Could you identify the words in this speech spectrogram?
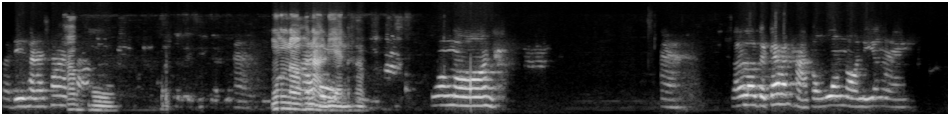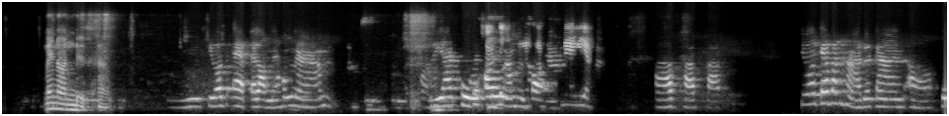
สวัสดีธนชาติครับค่ะครูอะง่วงนอนขณะเรียนครับ ง่วงนอนอะแล้วเราจะแก้ปัญหาตรงง่วงนอนนี้ยังไงไม่นอนดึกครับ อืมคิดว่าแอบไปหลับในห้องน้ำขออนุญาตครูไปเข้าห้องน้ำเหมือนก่อน แม่เรียก ครับครับครับคิดว่าแก้ปัญหาโดยการเอ่อครู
